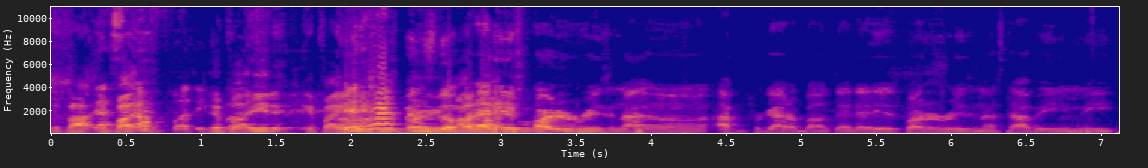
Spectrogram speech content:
If I That's if I funny. if I eat it if I It eat a happens, though. my Oh, that body is part of the reason I uh I forgot about that. That is part of the reason I stopped eating meat.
